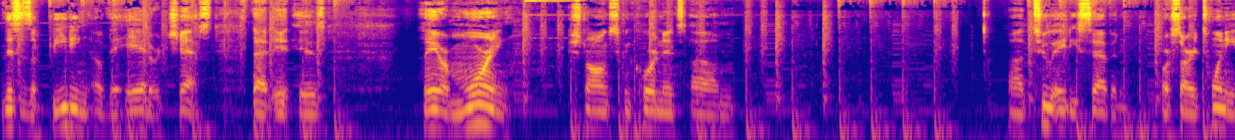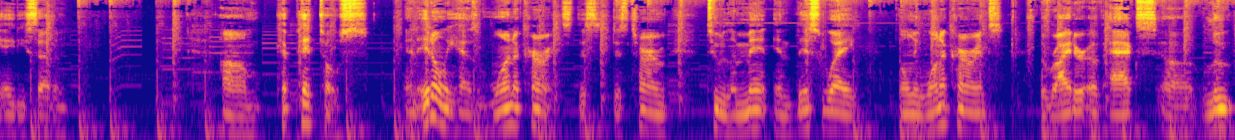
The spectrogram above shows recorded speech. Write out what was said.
This is a beating of the head or chest, that it is, they are mourning. Strong's Concordance um, uh, 287, or sorry, 2087. Um, capitos, and it only has one occurrence. This this term to lament in this way, only one occurrence. The writer of Acts, uh, Luke,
